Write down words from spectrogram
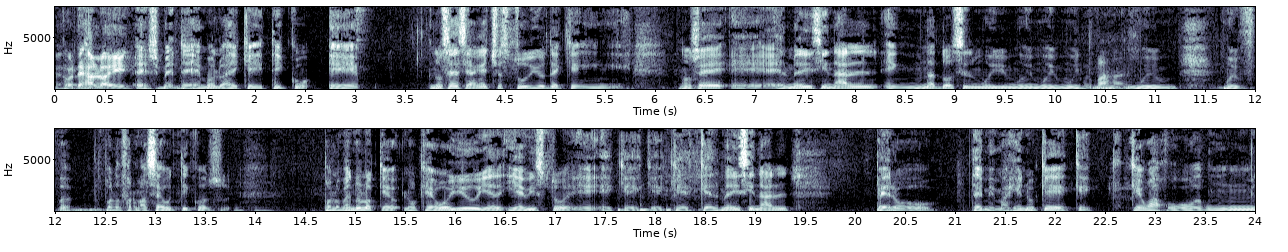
Mejor dejarlo ahí. Es- dejémoslo ahí que tico. Eh, no sé, se han hecho estudios de que, no sé, eh, es medicinal en unas dosis muy, muy, muy, muy, Muy bajas. muy, muy, eh, por los farmacéuticos. Por lo menos lo que, lo que he oído y he, y he visto eh, eh, que, que- es medicinal, pero te, me imagino que, que, bajo un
